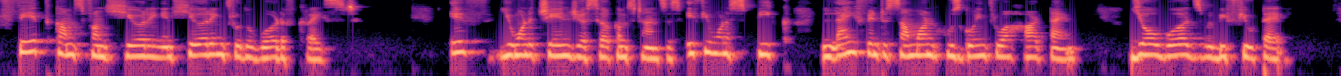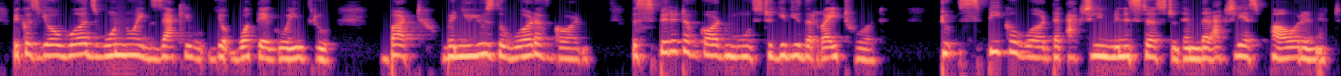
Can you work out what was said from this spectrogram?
faith comes from hearing and hearing through the word of Christ. If you want to change your circumstances, if you want to speak life into someone who's going through a hard time, your words will be futile because your words won't know exactly what they're going through. But when you use the word of God, the Spirit of God moves to give you the right word, to speak a word that actually ministers to them, that actually has power in it.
